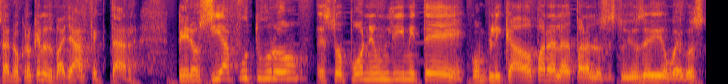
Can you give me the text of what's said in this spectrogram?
O sea, no creo que los vaya a afectar, pero sí a futuro esto pone un límite complicado para, para los estudios de videojuegos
